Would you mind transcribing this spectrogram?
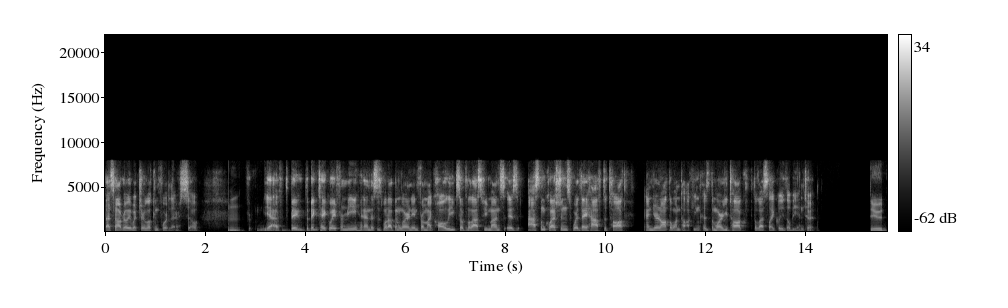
that's not really what you're looking for there. So, mm. yeah, the big the big takeaway from me, and this is what I've been learning from my colleagues over the last few months, is ask them questions where they have to talk, and you're not the one talking, because the more you talk, the less likely they'll be into it. Dude,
